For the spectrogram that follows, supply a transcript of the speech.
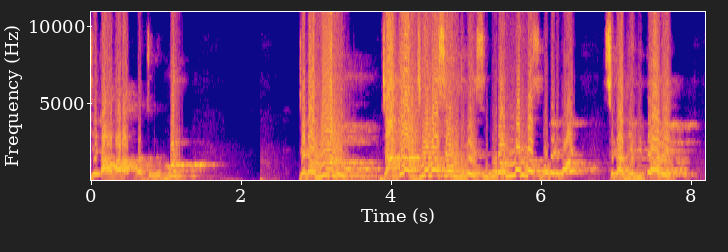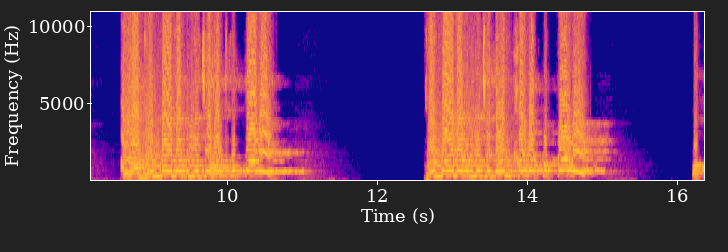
যেটা আমার আপনার জন্য ভুল। যেটা ভুল জাকাত যে মাসে উঠবে, শুধু রমজান মাস বলেই নয়, সেটা দিয়ে দিতে হবে। আল্লাহ ধন দিয়েছে, হজ করতে হবে। ধন দৌলত দিয়েছে দান খায়রাত করতে হবে। কত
